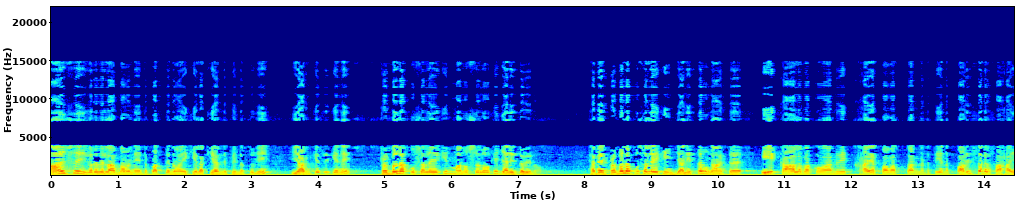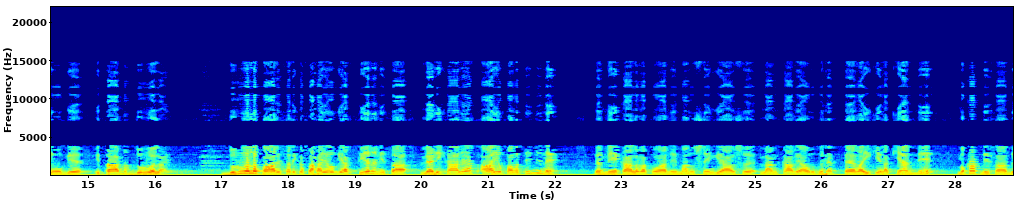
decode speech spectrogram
ආයශ ඉවර වෙලා මරණයටපත් වෙනවායි කියලා කියන්නේ පින්නතුනේ යම් කෙනෙක් ප්‍රබල කුසලයකින් මනුස්ස ලෝකේ ජනිත වෙනවා. හැබැයි ප්‍රබල කුසලයකින් ජනිත වුණාට ඒ කාලවකවානුවේ කය පවත්වන්නට තියෙන පරිසර සහයෝගය ඊටාම දුර්වලයි. දුර්වල පාරිසරික සහයෝගයක් තියෙන නිසා වැඩි කාලයක් ආයු පවතින්නේ නැහැ. දැන් මේ කාලවකවානුවේ මිනිස්සුන්ගේ ආයුෂ ලංකාවේ අවුරුදු 70යි කියලා කියන්නේ මොකක් නිසාද?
